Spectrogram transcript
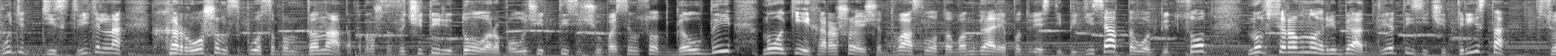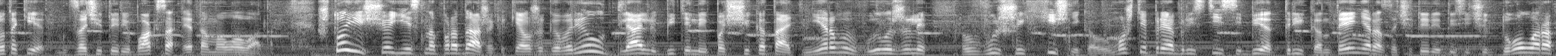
будет действительно хорошим способом доната, потому что за 4 доллара получить 1800 800 голды. Ну окей, хорошо, еще два слота в ангаре по 250, того 500. Но все равно, ребят, 2300 все-таки за 4 бакса это маловато. Что еще есть на продаже? Как я уже говорил, для любителей пощекотать нервы выложили высших хищников. Вы можете приобрести себе 3 контейнера за 4000 долларов.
